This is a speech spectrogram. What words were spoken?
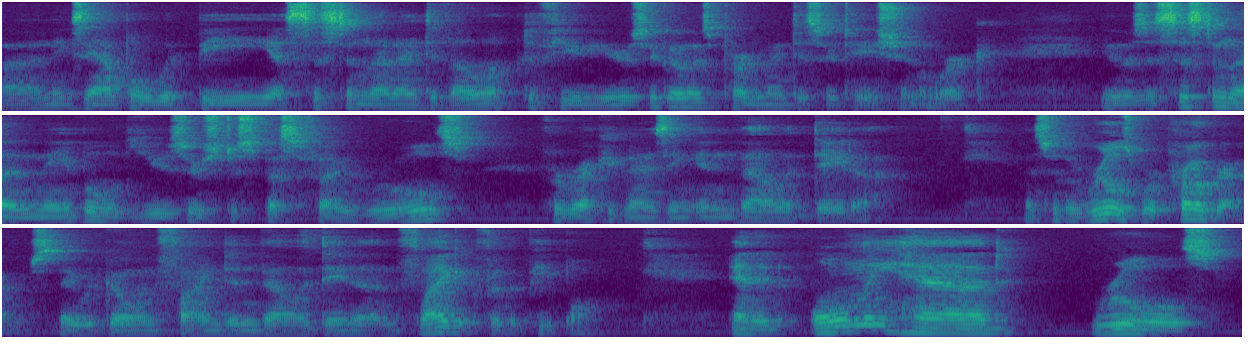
Uh, an example would be a system that I developed a few years ago as part of my dissertation work. It was a system that enabled users to specify rules for recognizing invalid data. And so the rules were programs. They would go and find invalid data and flag it for the people and it only had rules,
